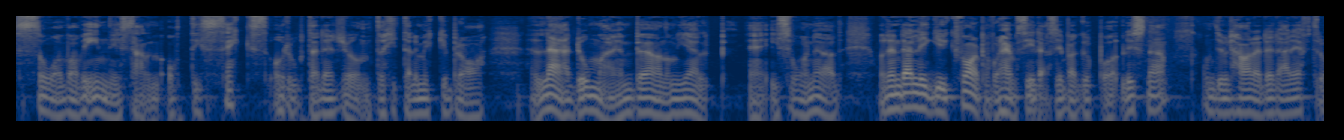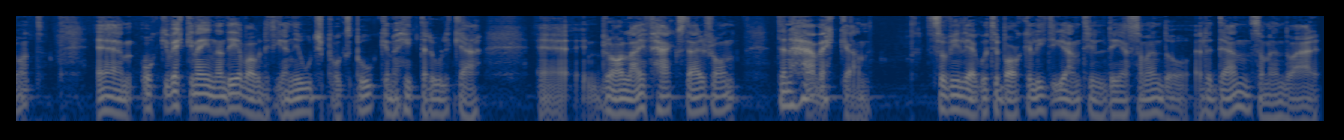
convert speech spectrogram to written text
så var vi inne i psalm 86 och rotade runt och hittade mycket bra lärdomar, en bön om hjälp Eh, i svår nöd. Och den där ligger ju kvar på vår hemsida, så det är bara att gå upp och lyssna om du vill höra det där efteråt. Ehm, och veckorna innan det var vi lite grann i Ordspråksboken och hittade olika eh, bra lifehacks därifrån. Den här veckan så vill jag gå tillbaka lite grann till det som ändå, eller den som ändå är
